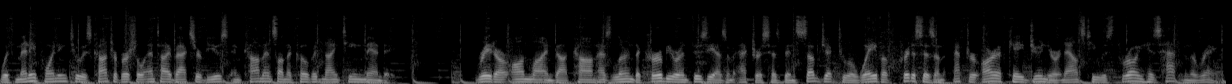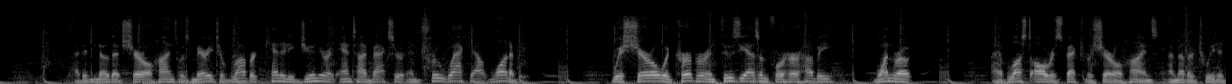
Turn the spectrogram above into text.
with many pointing to his controversial anti vaxxer views and comments on the COVID 19 mandate. RadarOnline.com has learned the Curb Your Enthusiasm actress has been subject to a wave of criticism after RFK Jr. announced he was throwing his hat in the ring. I didn't know that Cheryl Hines was married to Robert Kennedy Jr., an anti vaxxer and true whacked out wannabe. Wish Cheryl would curb her enthusiasm for her hubby, one wrote. I have lost all respect for Cheryl Hines, another tweeted.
